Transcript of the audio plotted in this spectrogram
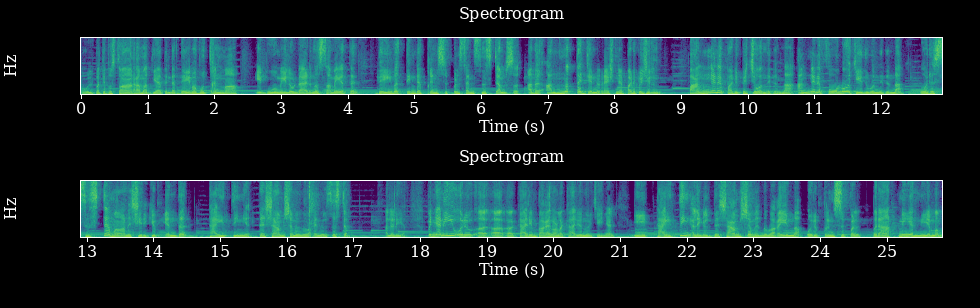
ഉൽപ്പത്തി പുസ്തകം ആറാം അധ്യായത്തിന്റെ ദൈവപുത്രന്മാർ ഈ ഭൂമിയിൽ ഉണ്ടായിരുന്ന സമയത്ത് ദൈവത്തിന്റെ പ്രിൻസിപ്പിൾസ് ആൻഡ് സിസ്റ്റംസ് അത് അന്നത്തെ ജനറേഷനെ പഠിപ്പിച്ചിരുന്നു. അപ്പൊ അങ്ങനെ പഠിപ്പിച്ചു വന്നിരുന്ന അങ്ങനെ ഫോളോ ചെയ്തു വന്നിരുന്ന ഒരു സിസ്റ്റമാണ് ശരിക്കും എന്ത്? ടൈത്തിങ് ദശാംശം എന്ന് പറയുന്ന ഒരു സിസ്റ്റം അല്ലടിയ അപ്പൊ ഞാൻ ഈ ഒരു കാര്യം പറയാനുള്ള കാര്യം എന്ന് വെച്ച് കഴിഞ്ഞാൽ ഈ ടൈത്തിങ് അല്ലെങ്കിൽ ദശാംശം എന്ന് പറയുന്ന ഒരു പ്രിൻസിപ്പൽ ഒരു ആത്മീയ നിയമം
